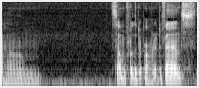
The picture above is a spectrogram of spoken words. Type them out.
Um, some for the Department of Defense.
